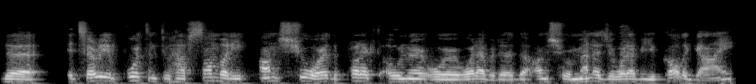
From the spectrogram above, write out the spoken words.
the it's very important to have somebody onshore, the product owner or whatever, the, the onshore manager, whatever you call the guy,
